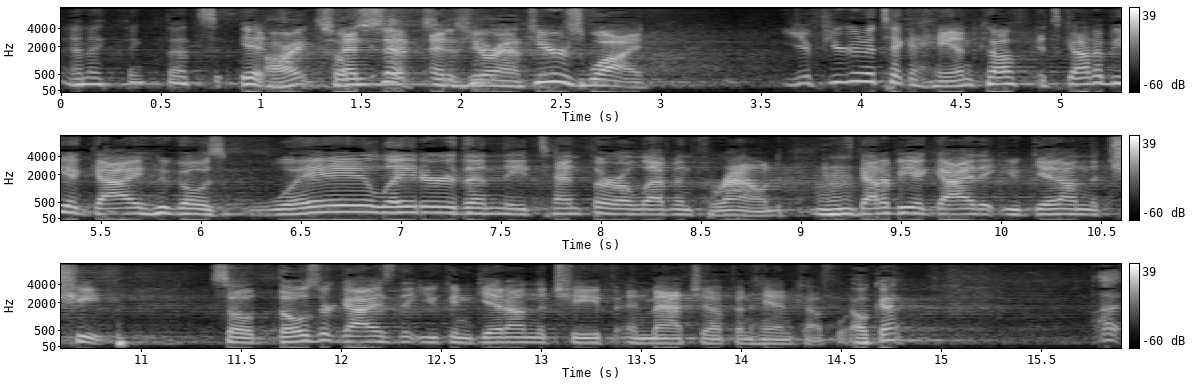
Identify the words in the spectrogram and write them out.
And I think that's it. All right, so and, six and, and is your answer. Here's why. If you're going to take a handcuff, it's got to be a guy who goes way later than the 10th or 11th round. Mm-hmm. It's got to be a guy that you get on the cheap. So those are guys that you can get on the cheap and match up and handcuff with. Okay. I,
